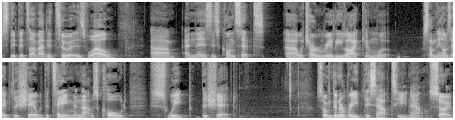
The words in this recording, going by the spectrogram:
snippets I've added to it as well. Um, and there's this concept uh, which I really like and w- something I was able to share with the team, and that was called Sweep the Shed. So, I'm going to read this out to you now. So,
